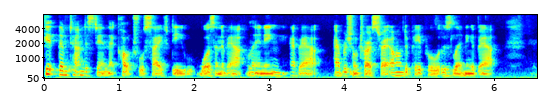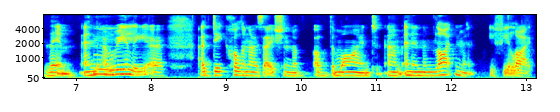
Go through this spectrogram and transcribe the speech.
get them to understand that cultural safety wasn't about learning about aboriginal torres strait islander people it was learning about them. And a really a, a decolonisation of, of the mind um, and an enlightenment if you like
